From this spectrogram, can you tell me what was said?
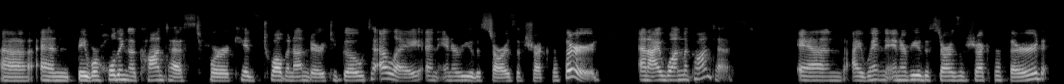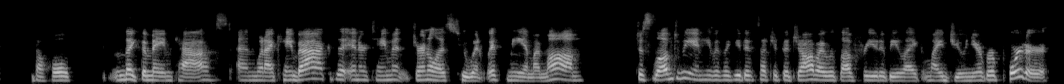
Uh, and they were holding a contest for kids 12 and under to go to LA and interview the stars of Shrek the Third. And I won the contest. And I went and interviewed the stars of Shrek the Third the whole like the main cast. And when I came back, the entertainment journalist who went with me and my mom just loved me. And he was like, You did such a good job. I would love for you to be like my junior reporter.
